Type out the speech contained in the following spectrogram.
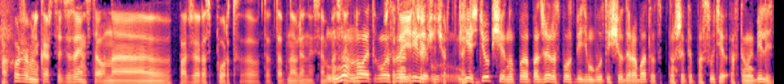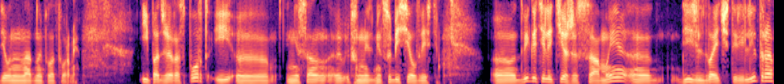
Похоже, мне кажется, дизайн стал на Pajero Sport, вот этот обновленный сам последний. Ну, ну это Что-то есть общие черты. Есть общее, но Pajero Sport, видимо, будут еще дорабатываться, потому что это, по сути, автомобили сделаны на одной платформе. И Pajero Sport, и э, Nissan, Mitsubishi L200. Двигатели те же самые, дизель 2,4 литра,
